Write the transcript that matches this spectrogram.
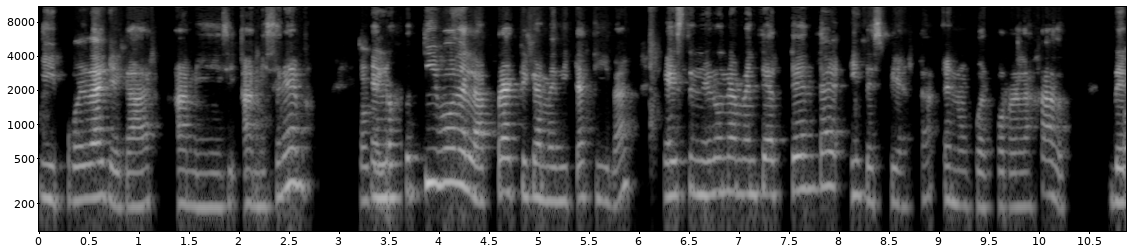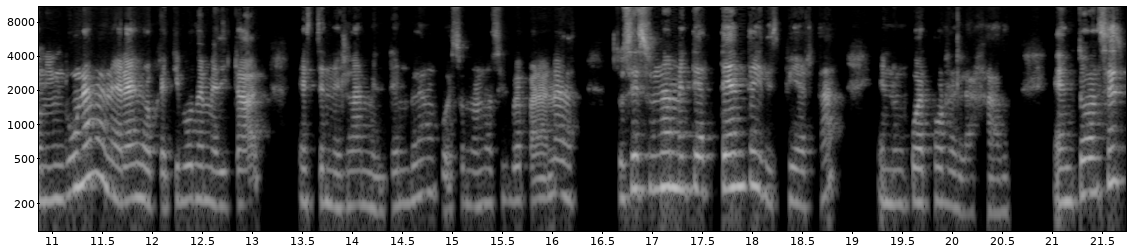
y pueda llegar a mi, a mi cerebro. El objetivo de la práctica meditativa es tener una mente atenta y despierta en un cuerpo relajado. De ninguna manera el objetivo de meditar es tener la mente en blanco, eso no nos sirve para nada. Entonces, una mente atenta y despierta en un cuerpo relajado. Entonces,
